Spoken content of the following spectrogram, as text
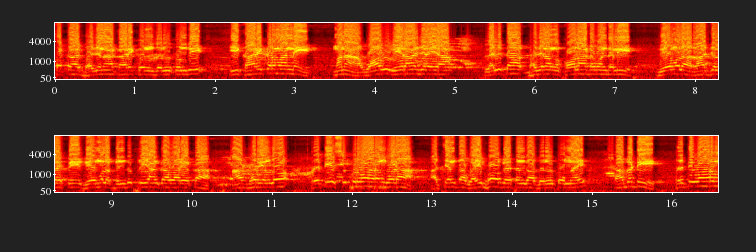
చక్కగా భజన కార్యక్రమం జరుగుతుంది. ఈ కార్యక్రమాన్ని మన వాగు వీరాంజనేయ లలిత భజన కోలాట మండలి వేముల రాజ్యలక్ష్మి వేముల బిందు ప్రియాంక వారి యొక్క ఆధ్వర్యంలో ప్రతి శుక్రవారం కూడా అత్యంత వైభవపేతంగా జరుగుతున్నాయి. కాబట్టి ప్రతి వారం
